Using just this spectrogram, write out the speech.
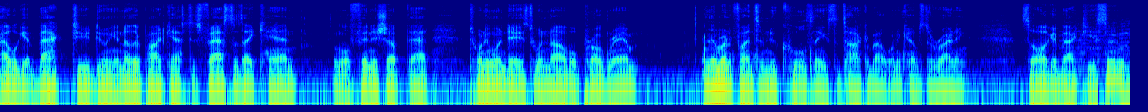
I will get back to doing another podcast as fast as I can, and we'll finish up that 21 days to a novel program. And then we're going to find some new cool things to talk about when it comes to writing. So I'll get back to you soon.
